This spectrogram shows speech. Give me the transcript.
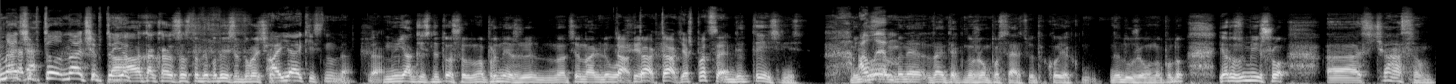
Начебто, начебто. як... А така сторони подивися, дурачок. А якість, ну да. Ну, якість не то, що вона принижує національну Так, так, так, я ж про це. ідентичність. Мені Але... мене, знаєте, як ножом по серцю, тако, як не дуже воно подобається. Я розумію, що е, з часом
